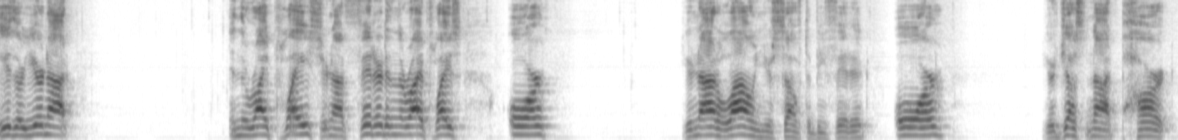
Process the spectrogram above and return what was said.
Either you're not in the right place, you're not fitted in the right place, or you're not allowing yourself to be fitted, or you're just not part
